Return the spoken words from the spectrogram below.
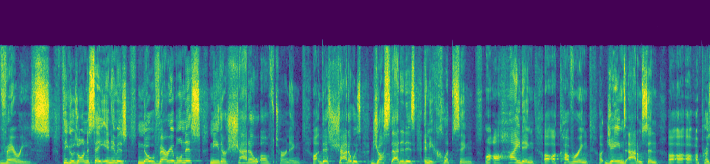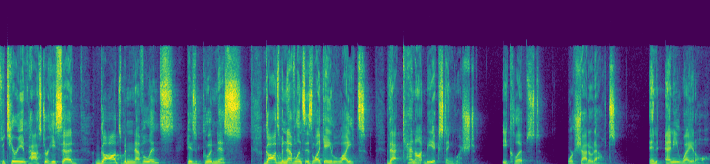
varies. He goes on to say, In him is no variableness, neither shadow of turning. Uh, this shadow is just that it is an eclipsing, uh, a hiding, uh, a covering. Uh, James Adamson, uh, uh, a Presbyterian pastor, he said, God's benevolence, his goodness, God's benevolence is like a light that cannot be extinguished, eclipsed, or shadowed out in any way at all.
